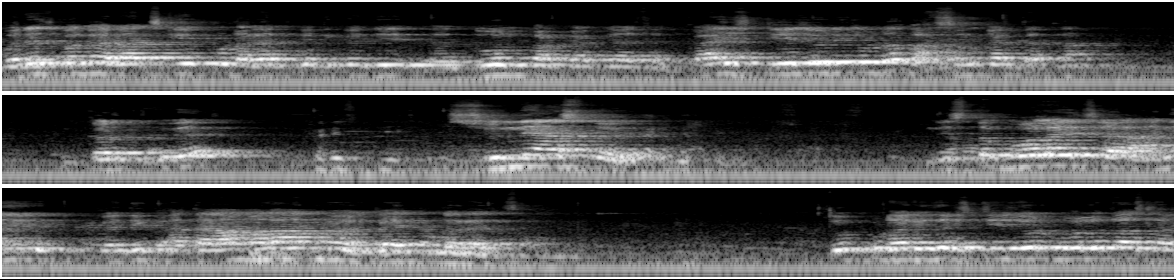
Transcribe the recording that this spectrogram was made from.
बरेच बघा राजकीय पुढाऱ्यात कधी कधी दोन प्रकारचे असतात. काही स्टेजवर एवढं भाषण करतात ना. कर्तव्य शून्य असतोय. नुसतं बोलायचं आणि कधी आता आम्हाला अनुभव काय पुढाऱ्यांचा? तो पुढारी जर स्टेजवर बोलत असला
